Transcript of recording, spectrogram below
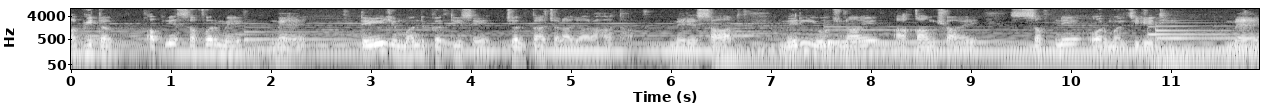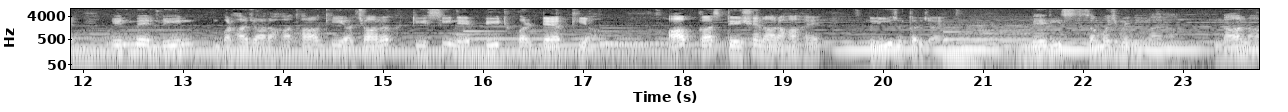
अभी तक अपने सफ़र में मैं तेज मंद गति से चलता चला जा रहा था। मेरे साथ मेरी योजनाएँ, आकांक्षाएँ, सपने और मंजिलें थी। मैं इनमें लीन बढ़ा जा रहा था कि अचानक टीसी ने पीठ पर टैप किया। आपका स्टेशन आ रहा है, प्लीज़ उतर जाए। मेरी समझ में नहीं आया। ना ना,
